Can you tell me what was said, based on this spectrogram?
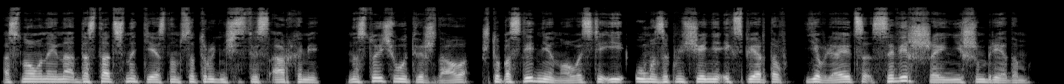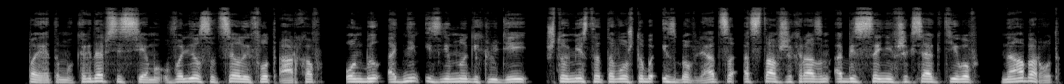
основанная на достаточно тесном сотрудничестве с архами, настойчиво утверждала, что последние новости и умозаключения экспертов являются совершеннейшим бредом. Поэтому, когда в систему ввалился целый флот архов, он был одним из немногих людей, что вместо того, чтобы избавляться от ставших разом обесценившихся активов, наоборот,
